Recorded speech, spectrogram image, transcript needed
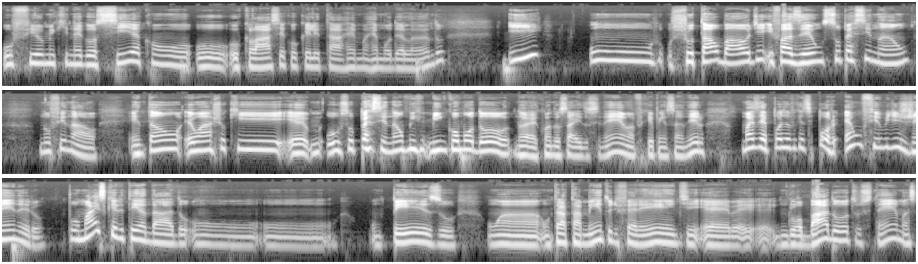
o filme que negocia com o, o, o clássico que ele está remodelando, e um chutar o balde e fazer um super sinão no final. Então, eu acho que é, o super sinão me, me incomodou né, quando eu saí do cinema, fiquei pensando nele, mas depois eu fiquei assim, pô, é um filme de gênero. Por mais que ele tenha dado um, um, um peso, uma- um tratamento diferente, é, é, englobado outros temas,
